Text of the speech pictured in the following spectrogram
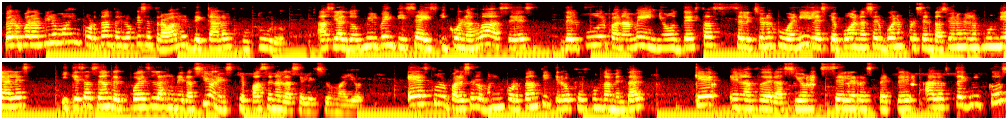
Pero para mí lo más importante es lo que se trabaje de cara al futuro, hacia el 2026 y con las bases del fútbol panameño, de estas selecciones juveniles que puedan hacer buenas presentaciones en los mundiales y que esas sean después las generaciones que pasen a la selección mayor. Esto me parece lo más importante y creo que es fundamental que en la federación se le respete a los técnicos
